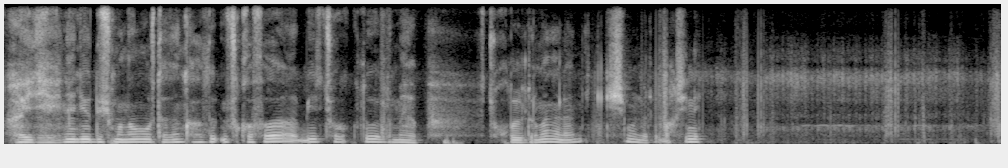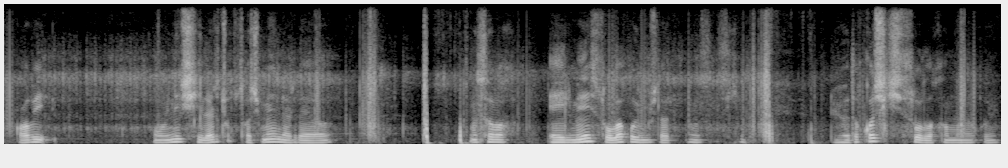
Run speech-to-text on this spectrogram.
Haydi ne diyor düşmanı ortadan kaldır. Üç kafa bir çoklu öldürme yap. Çoklu öldürme ne lan? İki kişi mi öldürüyor? Bak şimdi. Abi oyunun şeyleri çok saçma yerlerde ya. Mesela bak eğilmeyi sola koymuşlar. Nasıl sikeyim. Dünyada kaç kişi solak amına koyayım.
